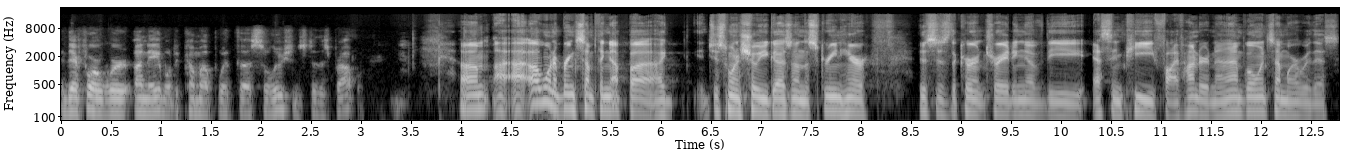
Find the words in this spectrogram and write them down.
and therefore we're unable to come up with uh, solutions to this problem. Um, I, I want to bring something up. Uh, I just want to show you guys on the screen here. This is the current trading of the S&P 500, and I'm going somewhere with this.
